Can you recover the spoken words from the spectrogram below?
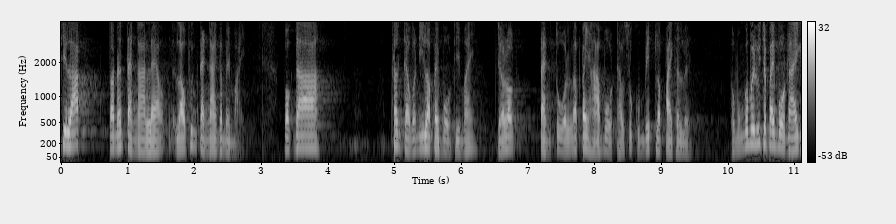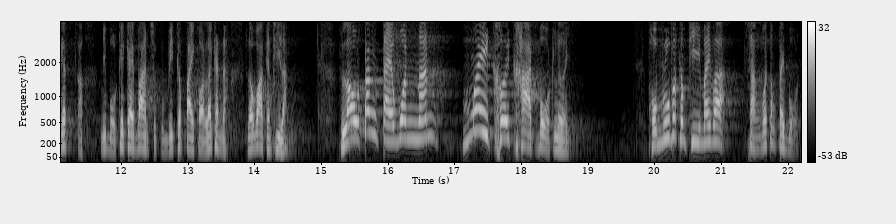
ที่รักตอนนั้นแต่งงานแล้ว เราเพิ่งแต่งงานกันใหม่ ๆ บอกดา ตั้งแต่วันนี้เราไปโบสถ์ดีไหมเดี๋ยวเราแต่งตัวแล้วไปหาโบสถ์แถวสุขุมวิทเราไปกันเลย ผมก็ไม่รู้จะไปโบสถ์ไหนก็มีโบสถ์ใกล้ๆบ้านสุขุมวิทก็ไปก่อนแล้วกันนะแล้วว่ากันทีหลัง เราตั้งแต่วันนั้นไม่เคยขาดโบสถ์เลย ผมรู้พระคัมภีร์ไหมว่า สั่งว่าต้องไปโบสถ์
